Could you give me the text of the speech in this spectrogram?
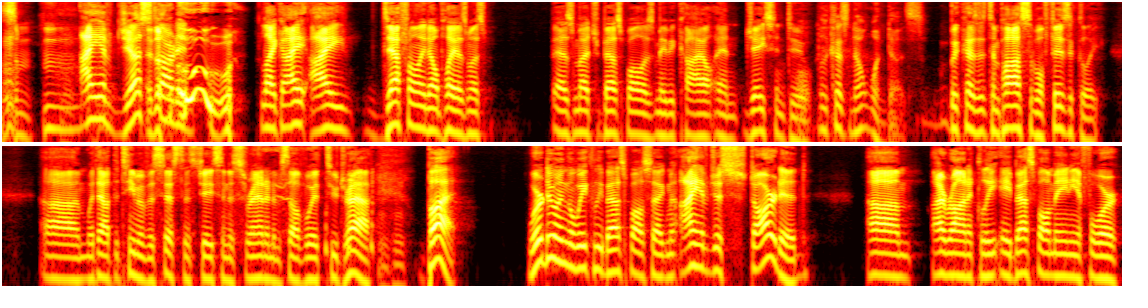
Some. hmm. I have just started. ooh. Like I, I definitely don't play as much as much best ball as maybe Kyle and Jason do Well, because no one does. because it's impossible physically um, without the team of assistants Jason has surrounded himself with to draft. But we're doing a weekly best ball segment. I have just started, um, ironically, a best ball mania for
